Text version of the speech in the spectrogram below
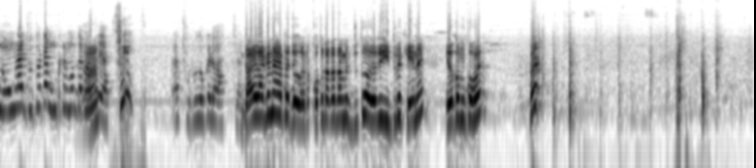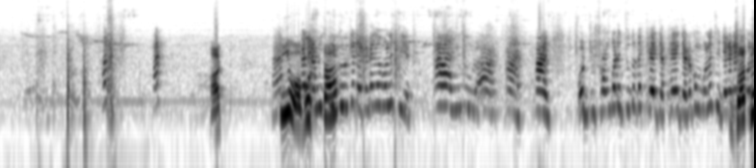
নোংরা জুতোটা মুখের মধ্যে হ্যাঁ? মারতে যাচ্ছে। ছোট লোকের বাচ্চা। গায়ে লাগে না একটা জ- একটা কত টাকা দামের জুতো যদি ইঁদুরে খেয়ে নেয় এরকম কবে হ্যাঁ। হাট, হ্যাঁ? কি অবস্থা? ওর শঙ্করের জুতোটা খেয়ে যা খেয়ে যা এরকম বলেছি ডেকে ডেকে যত্ন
